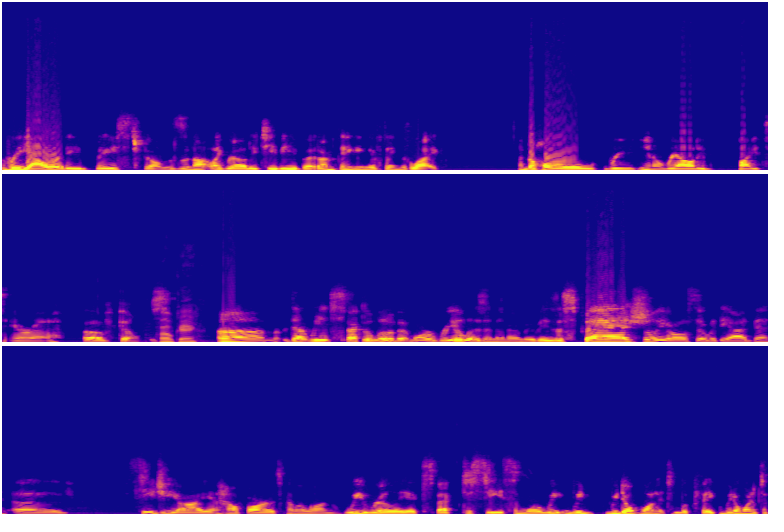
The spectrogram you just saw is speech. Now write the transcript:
reality-based films, not like reality TV, but I'm thinking of things like the whole re, you know reality bites era of films Okay. um, that we expect a little bit more realism in our movies, especially also with the advent of CGI and how far it's come along. We really expect to see some more. We we we don't want it to look fake. We don't want it to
